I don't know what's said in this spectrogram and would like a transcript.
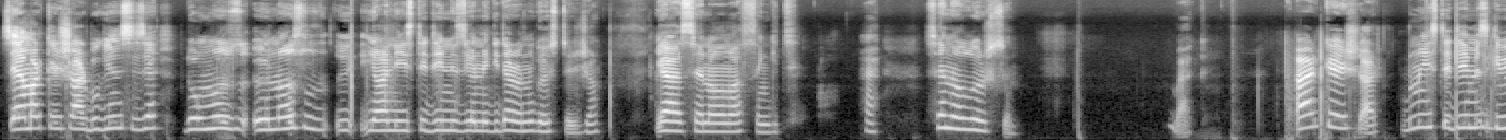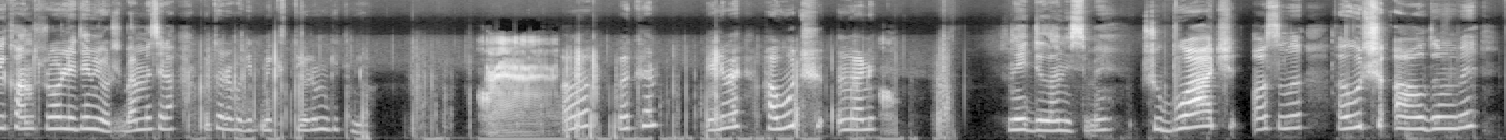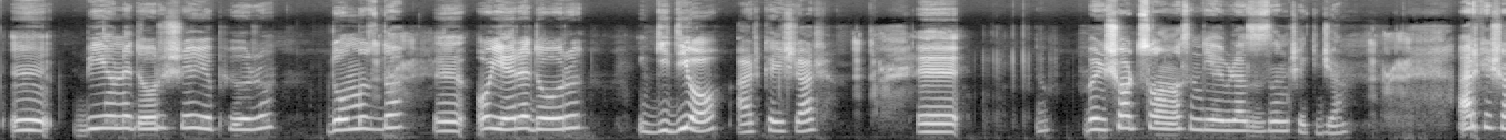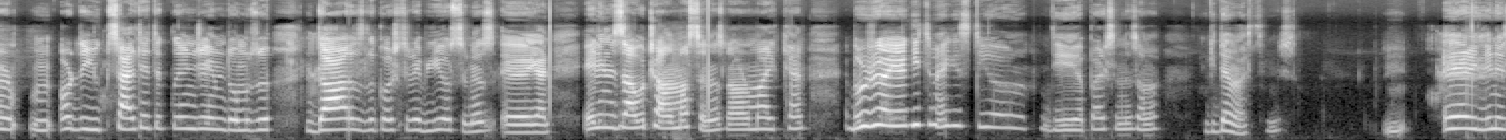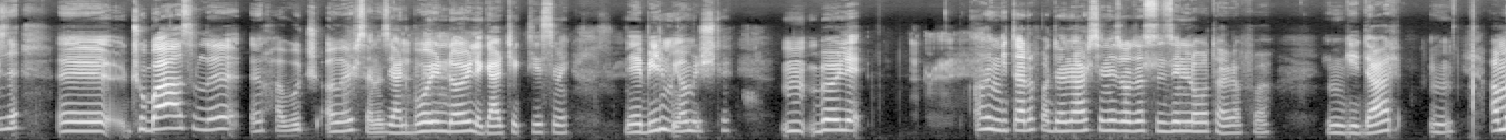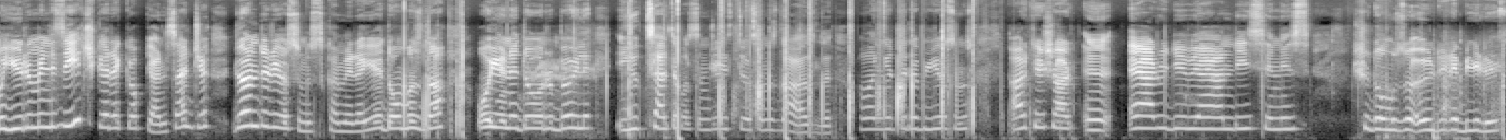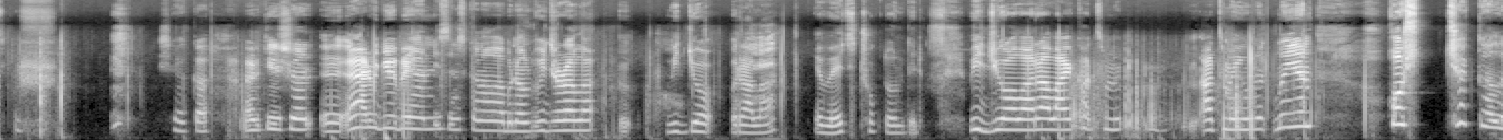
Selam arkadaşlar. Bugün size domuz e, nasıl e, yani istediğiniz yöne gider onu göstereceğim. Ya sen olmazsın git. Heh, sen olursun. Bak. Arkadaşlar bunu istediğimiz gibi kontrol edemiyoruz. Ben mesela bu tarafa gitmek istiyorum gitmiyor. Ama bakın elime havuç yani neydi lan ismi? Çubuğa asılı havuç aldım ve e, bir yöne doğru şey yapıyorum. Domuz da e, o yere doğru gidiyor arkadaşlar. E, böyle shorts olmasın diye biraz hızını çekeceğim. Arkadaşlar orada yükselte tıklayınca hem domuzu daha hızlı koşturabiliyorsunuz. E, yani elinize avuç almazsanız normalken buraya gitmek istiyor diye yaparsınız ama gidemezsiniz. Eğer elinizde e, çubuğa asılı e, havuç alırsanız yani bu oyunda öyle gerçekçi ismi ne bilmiyorum işte böyle hangi tarafa dönerseniz o da sizinle o tarafa gider. Ama yürümenize hiç gerek yok yani sadece gönderiyorsunuz kamerayı domuz da o yöne doğru böyle yükselte basınca istiyorsanız daha hızlı falan götürebiliyorsunuz. Arkadaşlar e, eğer videoyu beğendiyseniz şu domuzu öldürebiliriz. Şaka. Arkadaşlar e, eğer videoyu beğendiyseniz kanala abone olup videolara videolara evet çok doğru dedim. Videolara like atma, atmayı unutmayın. Hoşçakalın.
